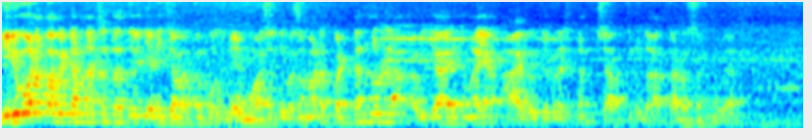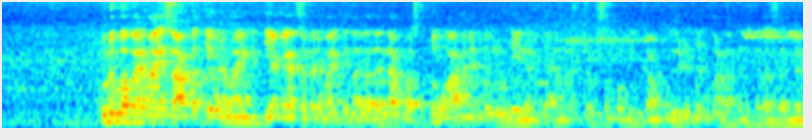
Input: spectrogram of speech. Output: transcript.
തിരുവോണം പവിട്ടം നക്ഷത്രത്തിൽ ജനിച്ചവർക്ക് പൊതുവെ മോശം ദിവസമാണ്. പെട്ടെന്നുള്ള അവിചാരിതമായ ആരോഗ്യ പ്രശ്നം ശത്രുത തടസ്സങ്ങൾ കുടുംബപരമായി സാമ്പത്തികപരമായി വിദ്യാഭ്യാസപരമായിട്ട് നല്ലതല്ല. വസ്തു വാഹനങ്ങളിലൂടെയെല്ലാം ധനനഷ്ടം സംഭവിക്കാം. വീട് നിർമ്മാണത്തിന് തടസ്സങ്ങൾ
